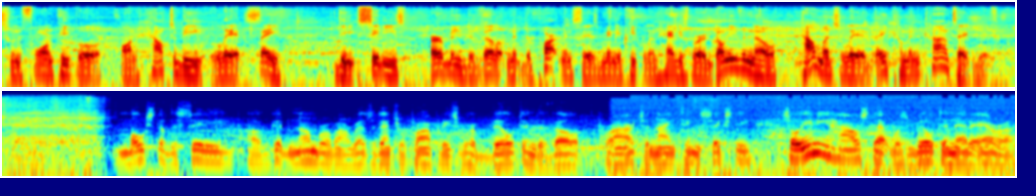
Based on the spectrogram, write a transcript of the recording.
to inform people on how to be lead safe. The city's urban development department says many people in Hattiesburg don't even know how much lead they come in contact with. Most of the city, a good number of our residential properties were built and developed prior to 1960. So any house that was built in that era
